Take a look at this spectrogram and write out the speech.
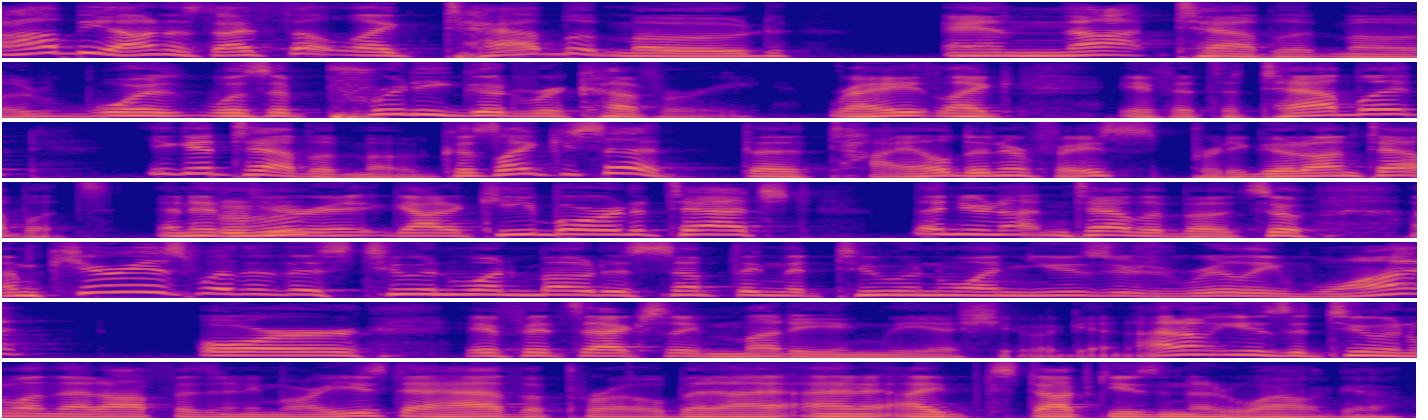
I'll be honest, I felt like tablet mode and not tablet mode was was a pretty good recovery, right? Like if it's a tablet, you get tablet mode. Because, like you said, the tiled interface is pretty good on tablets. And if mm-hmm. you're got a keyboard attached, then you're not in tablet mode. So I'm curious whether this two in one mode is something that two in one users really want or if it's actually muddying the issue again. I don't use a two in one that often anymore. I used to have a pro, but I, I, I stopped using it a while ago.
